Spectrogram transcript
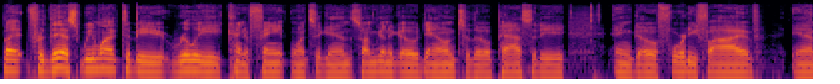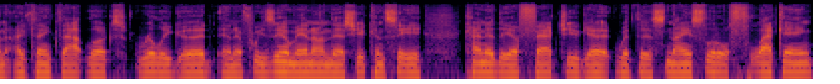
But for this, we want it to be really kind of faint once again. So I'm going to go down to the opacity and go 45. And I think that looks really good. And if we zoom in on this, you can see kind of the effect you get with this nice little flecking.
